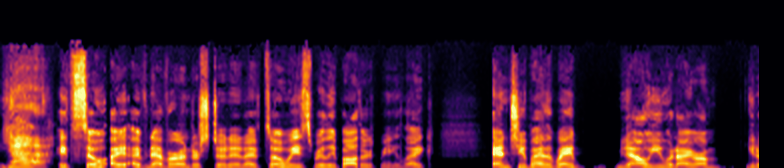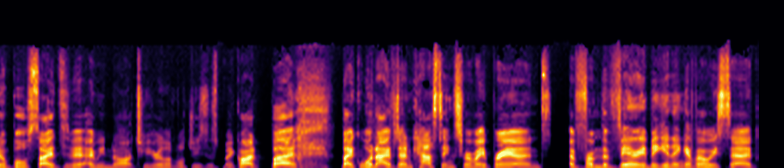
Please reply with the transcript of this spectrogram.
yeah. It's so I, I've never understood it. It's always really bothered me. Like, and two, by the way, now you and I are on you know both sides of it. I mean, not to your level, Jesus, my God, but like when I've done castings for my brand, from the very beginning, I've always said,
